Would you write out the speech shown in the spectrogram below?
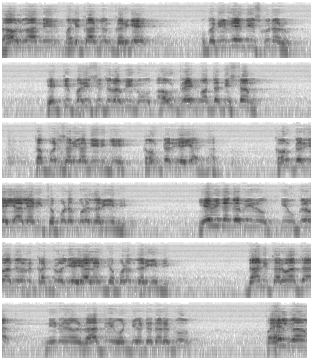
రాహుల్ గాంధీ మల్లికార్జున్ ఖర్గే ఒక నిర్ణయం తీసుకున్నారు. ఎట్టి పరిస్థితుల్లో మీకు అవుట్ రైట్ మద్దతు ఇస్తాం. తప్పనిసరిగా దీనికి కౌంటర్ చేయాలి. కౌంటర్ చేయాలి అని చెప్పడం కూడా జరిగింది. ఏ విధంగా మీరు ఈ ఉగ్రవాదులను కంట్రోల్ చేయాలని చెప్పడం జరిగింది. దాని తర్వాత నేను రాత్రి ఒంటి గంటన్నరకు పహల్గాం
